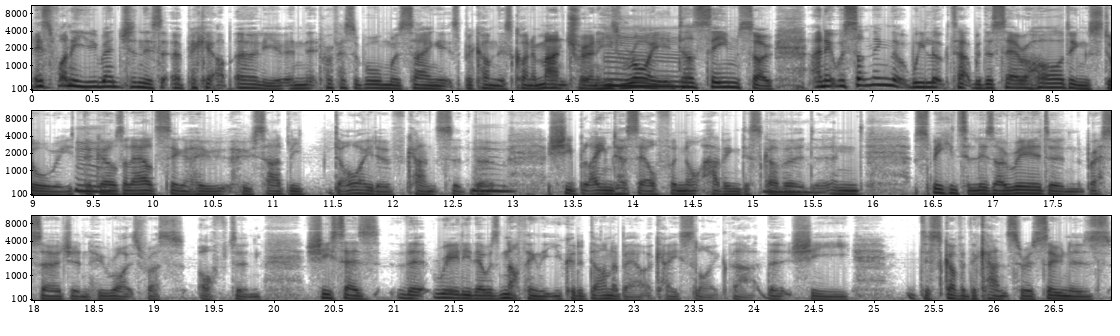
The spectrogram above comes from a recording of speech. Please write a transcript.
It's funny you mentioned this uh, pick it up earlier, and Professor Baum was saying it's become this kind of mantra, and he's right. It mm. does seem so, and it was something that we looked at with the Sarah Harding story, the mm. Girls Aloud singer who who sadly died of cancer. That mm. she blamed herself for not having discovered. And speaking to Liz O'Riordan, the breast surgeon who writes for us often, she says that really there was nothing that you could have done about a case like that. That she discovered the cancer as soon as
